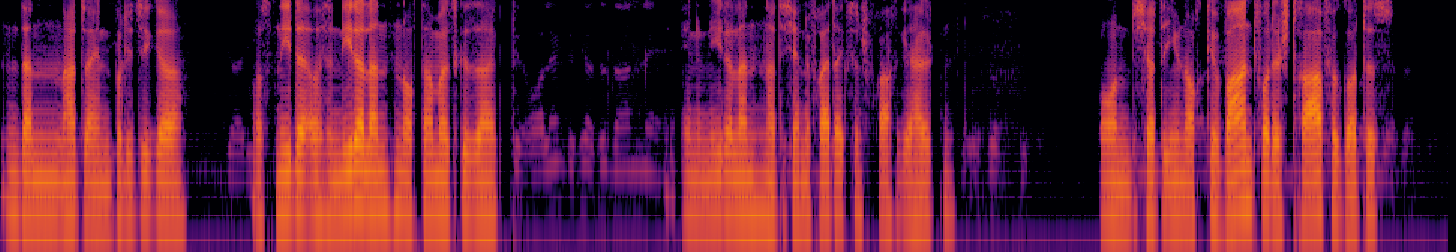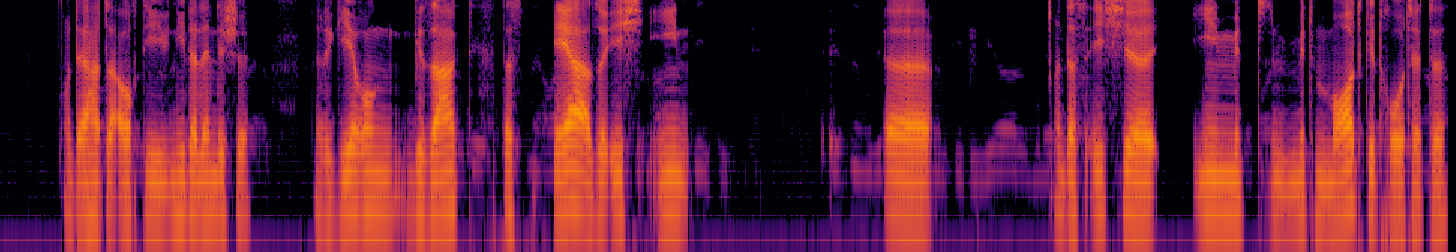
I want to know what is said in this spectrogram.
Dann hat ein Politiker aus, Nieder aus den Niederlanden auch damals gesagt, in den Niederlanden hatte ich eine Freitagsansprache gehalten und ich hatte ihn auch gewarnt vor der Strafe Gottes. Und er hatte auch die niederländische Regierung gesagt, dass er, also ich, ihn, äh, dass ich äh, ihm mit, mit Mord gedroht hätte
